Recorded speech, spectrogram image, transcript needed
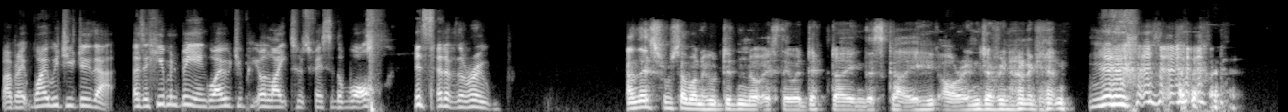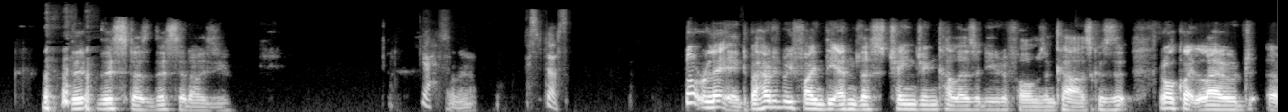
But I'm like, why would you do that? As a human being, why would you put your light so it's facing the wall instead of the room? And this from someone who didn't notice they were dip dyeing the sky orange every now and again. Th- this does this annoys you. yes, it does. Not related, but how did we find the endless changing colours and uniforms and cars? Because they're, all quite loud. Uh,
